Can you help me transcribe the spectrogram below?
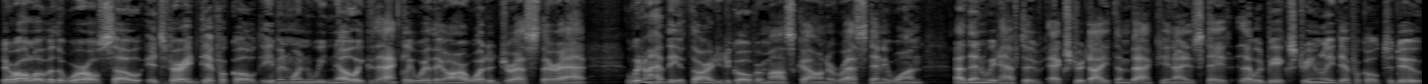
they're all over the world. So it's very difficult, even when we know exactly where they are, what address they're at. We don't have the authority to go over Moscow and arrest anyone. Uh, then we'd have to extradite them back to the United States. That would be extremely difficult to do.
